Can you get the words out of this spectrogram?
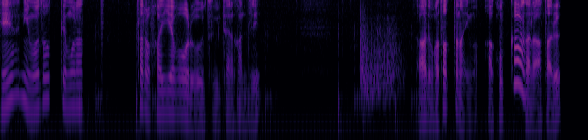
屋に戻ってもらったらファイヤーボールを打つみたいな感じ？あ、でも当たったな、今。あ、こっからなら当たる？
